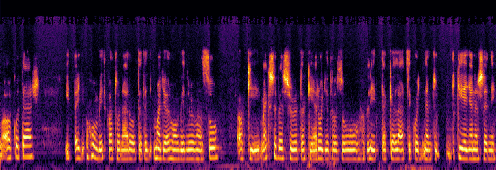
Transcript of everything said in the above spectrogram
alkotás. Itt egy honvéd katonáról, tehát egy magyar honvédről van szó, aki megsebesült, aki ilyen rogyadozó léptekkel látszik, hogy nem tud kiegyenesedni,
